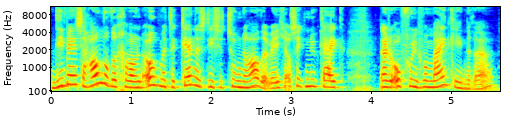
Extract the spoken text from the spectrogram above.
die mensen handelden gewoon ook met de kennis die ze toen hadden. Weet je, als ik nu kijk naar de opvoeding van mijn kinderen,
